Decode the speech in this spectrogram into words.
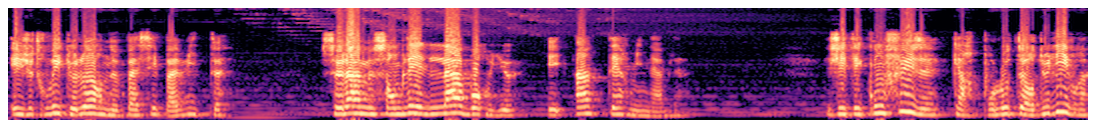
et je trouvais que l'heure ne passait pas vite. Cela me semblait laborieux et interminable. J'étais confuse car pour l'auteur du livre,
